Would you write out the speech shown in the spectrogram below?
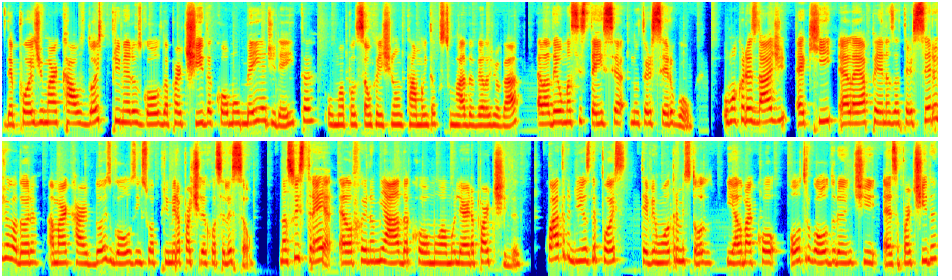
depois de marcar os dois primeiros gols da partida como meia-direita, uma posição que a gente não está muito acostumado a vê-la jogar ela deu uma assistência no terceiro gol. Uma curiosidade é que ela é apenas a terceira jogadora a marcar dois gols em sua primeira partida com a seleção. Na sua estreia, ela foi nomeada como a mulher da partida. Quatro dias depois, teve um outro amistoso e ela marcou outro gol durante essa partida.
